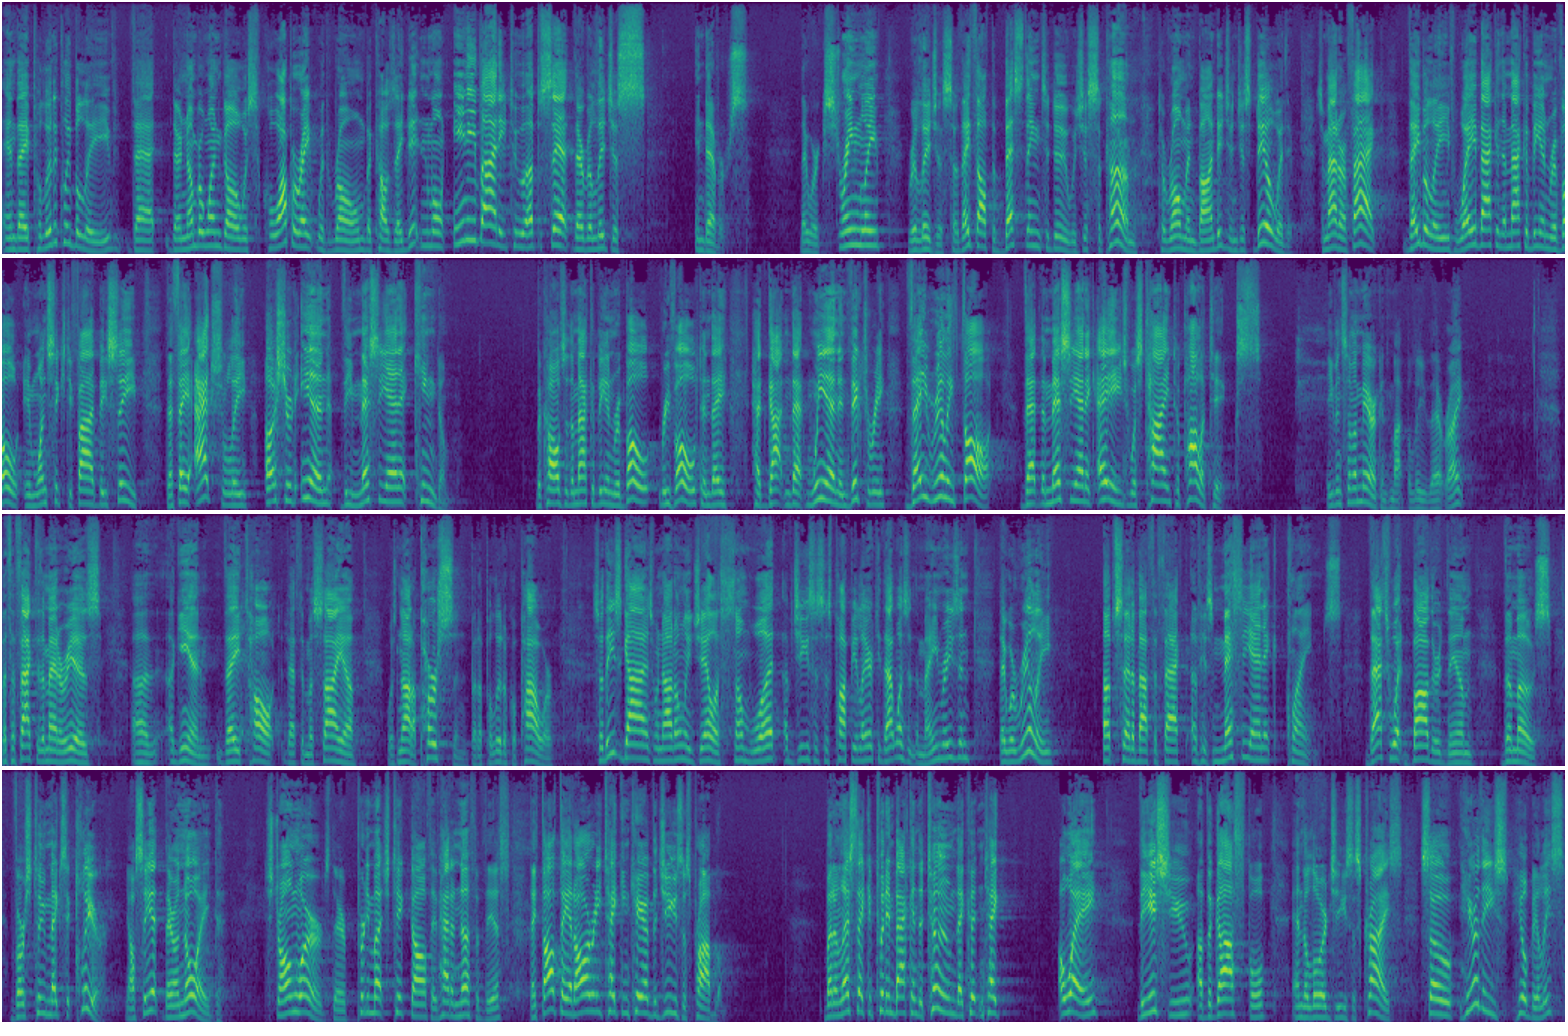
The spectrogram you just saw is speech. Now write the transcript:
And they politically believed that their number one goal was to cooperate with Rome because they didn't want anybody to upset their religious endeavors. They were extremely religious. So they thought the best thing to do was just succumb to Roman bondage and just deal with it. As a matter of fact, they believe way back in the Maccabean revolt in 165 BC that they actually ushered in the messianic kingdom because of the Maccabean revolt, revolt and they had gotten that win and victory. They really thought that the messianic age was tied to politics. Even some Americans might believe that, right? But the fact of the matter is, uh, again, they taught that the Messiah was not a person, but a political power. So these guys were not only jealous somewhat of Jesus' popularity, that wasn't the main reason. They were really upset about the fact of his messianic claims. That's what bothered them the most. Verse 2 makes it clear. Y'all see it? They're annoyed. Strong words. They're pretty much ticked off. They've had enough of this. They thought they had already taken care of the Jesus problem. But unless they could put him back in the tomb, they couldn't take away the issue of the gospel and the Lord Jesus Christ. So here are these hillbillies,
